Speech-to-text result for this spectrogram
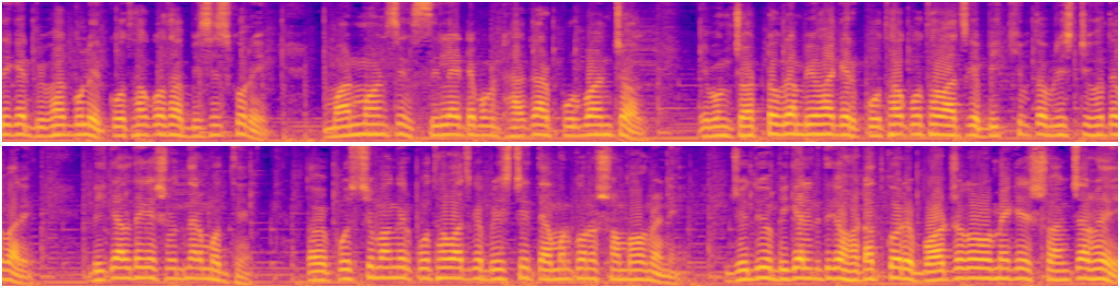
দিকের বিভাগগুলির কোথাও কোথাও, বিশেষ করে মনমোহন সিং, সিলেট এবং ঢাকার পূর্বাঞ্চল এবং চট্টগ্রাম বিভাগের কোথাও কোথাও আজকে বিক্ষিপ্ত বৃষ্টি হতে পারে বিকাল থেকে সন্ধ্যার মধ্যে। তবে পশ্চিমবঙ্গের কোথাও আজকে বৃষ্টির তেমন কোনো সম্ভাবনা নেই। যদিও বিকেলের দিকে হঠাৎ করে বজ্রগর্ভ মেঘের সঞ্চার হয়ে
